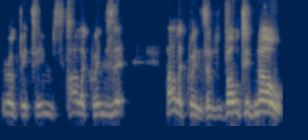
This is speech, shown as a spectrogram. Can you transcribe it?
The rugby teams, Harlequins, is it? Harlequins have voted no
